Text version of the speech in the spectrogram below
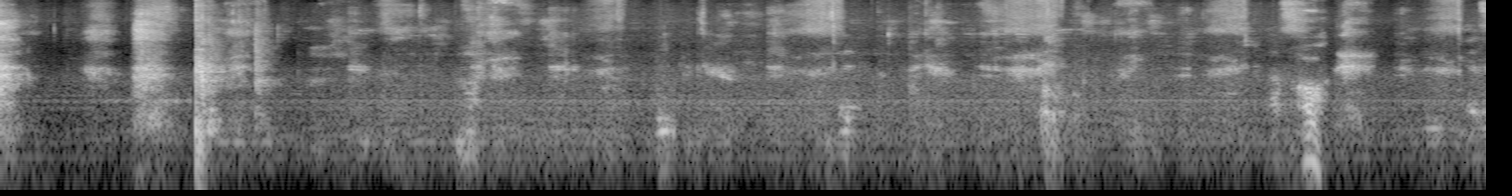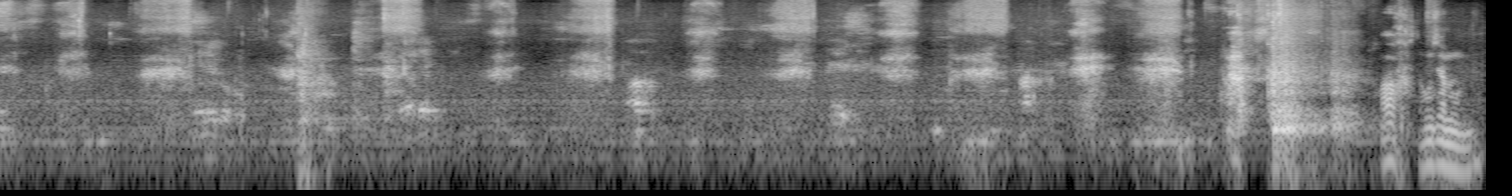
여섯, 일곱, 여덟, 아홉, 열, 어, 너무 잘 먹는데.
